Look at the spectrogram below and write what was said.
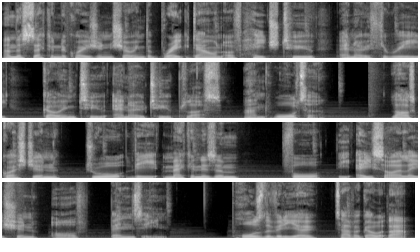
and the second equation showing the breakdown of H2NO3 going to NO2 plus and water. Last question, draw the mechanism for the acylation of benzene. Pause the video to have a go at that.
